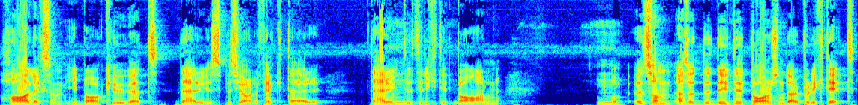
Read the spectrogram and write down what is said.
ha liksom i bakhuvudet, det här är ju specialeffekter, det här är ju inte ett riktigt barn. Mm. Och, eh, som, alltså det, det är inte ett barn som dör på riktigt.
